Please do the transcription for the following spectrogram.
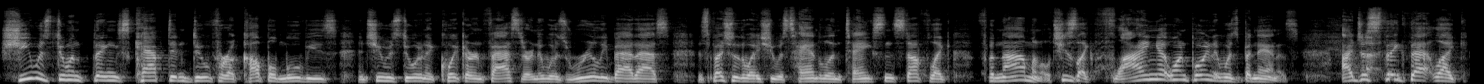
she was doing things Cap didn't do for a couple movies, and she was doing it quicker and faster, and it was really badass. Especially the way she was handling tanks and stuff, like phenomenal. She's like flying at one point; it was bananas. I just think that like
